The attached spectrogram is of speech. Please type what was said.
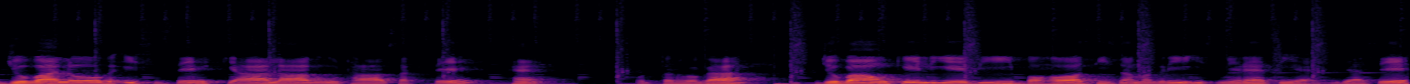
युवा लोग इससे क्या लाभ उठा सकते हैं? उत्तर होगा युवाओं के लिए भी बहुत सी सामग्री इसमें रहती है, जैसे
